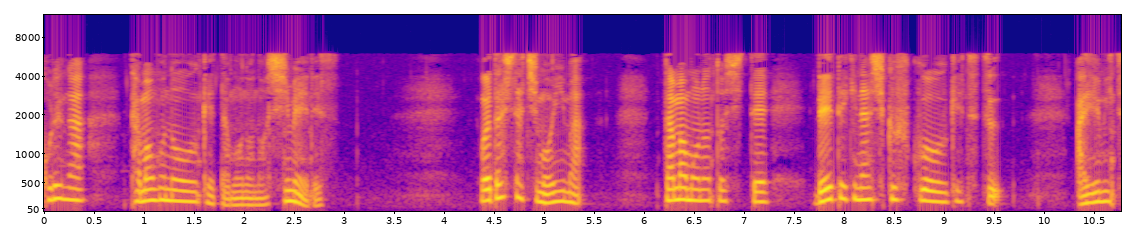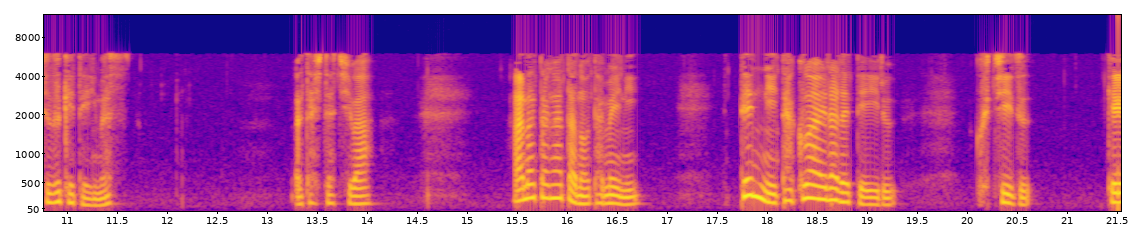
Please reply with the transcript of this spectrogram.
これが賜物を受けた者の使命です。私たちも今、賜物として霊的な祝福を受けつつ、歩み続けています。私たちは、あなた方のために、天に蓄えられている、口図、汚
